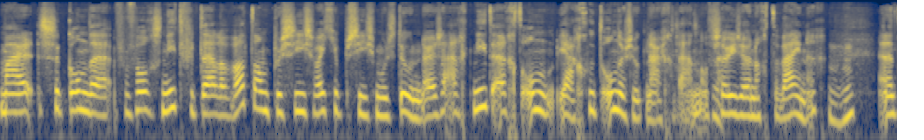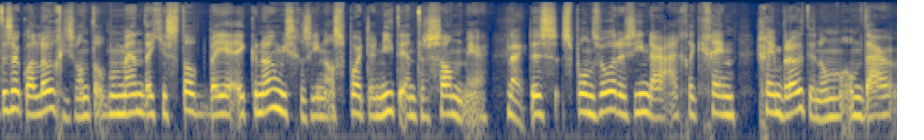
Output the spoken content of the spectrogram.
Maar ze konden vervolgens niet vertellen wat dan precies, wat je precies moest doen. Daar is eigenlijk niet echt on, ja, goed onderzoek naar gedaan. Of sowieso nog te weinig. Mm -hmm. En het is ook wel logisch, want op het moment dat je stopt... ben je economisch gezien als sporter niet interessant meer. Nee. Dus sponsoren zien daar eigenlijk geen, geen brood in... om, om daar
